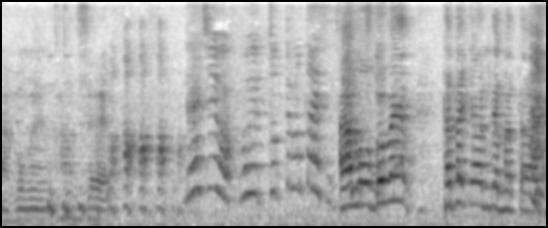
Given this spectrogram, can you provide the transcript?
あごめん反省。ラジオはこういうとっても大切。あもうごめん。戦んでまた。ごめん。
